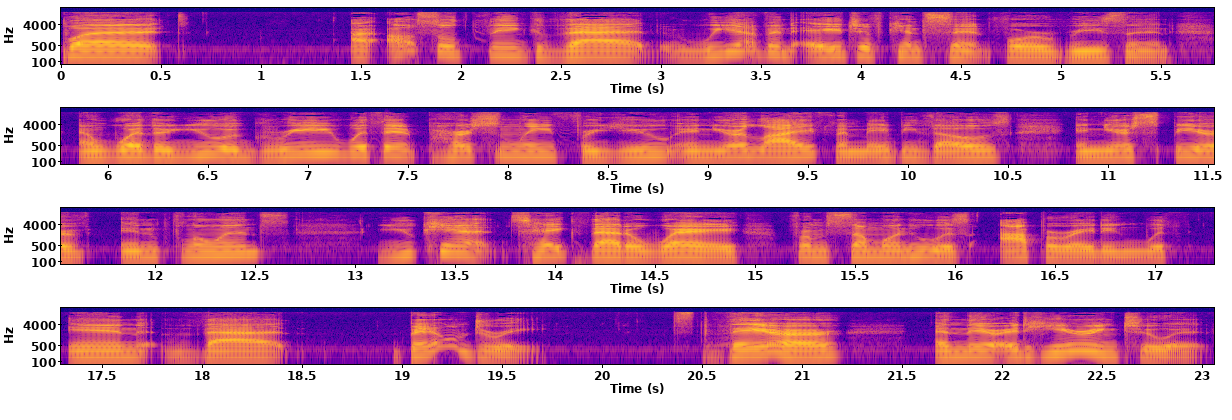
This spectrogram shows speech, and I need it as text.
But I also think that we have an age of consent for a reason. And whether you agree with it personally for you in your life and maybe those in your sphere of influence, you can't take that away from someone who is operating within that boundary. It's there and they're adhering to it.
